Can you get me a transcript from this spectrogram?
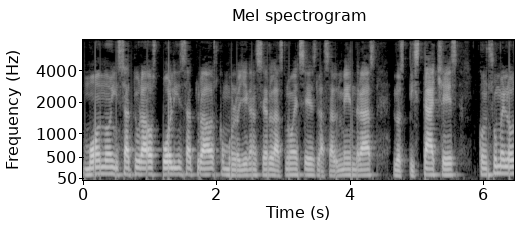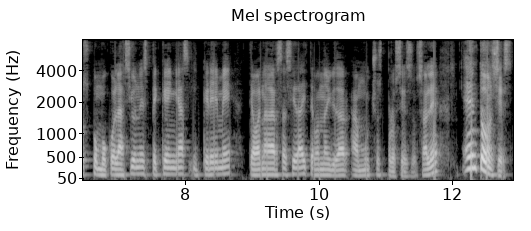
monoinsaturados, poliinsaturados, como lo llegan a ser las nueces, las almendras, los pistaches. Consúmelos como colaciones pequeñas y créeme, te van a dar saciedad y te van a ayudar a muchos procesos, ¿sale? Entonces,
